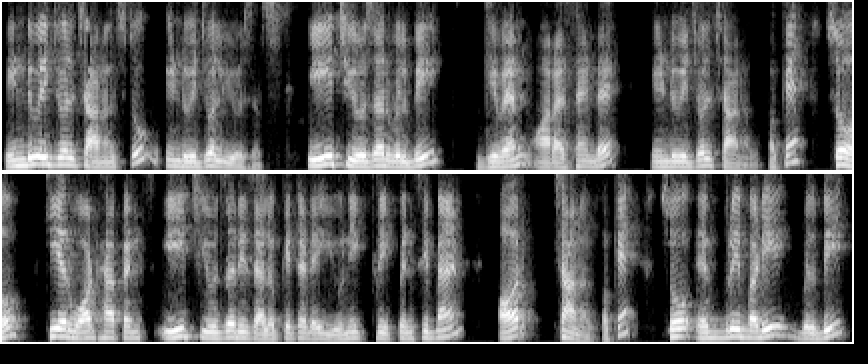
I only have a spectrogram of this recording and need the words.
individual channels to individual users. Each user will be given or assigned a individual channel. Okay. So here what happens, each user is allocated a unique frequency band or channel. Okay. So everybody will be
